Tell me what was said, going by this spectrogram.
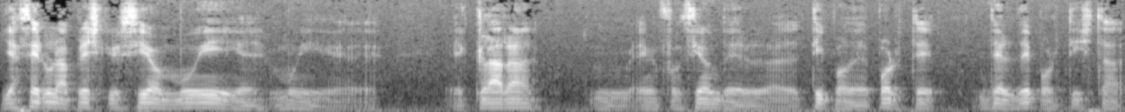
y hacer una prescripción muy, eh, muy eh, clara mm, en función del tipo de deporte, del deportista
